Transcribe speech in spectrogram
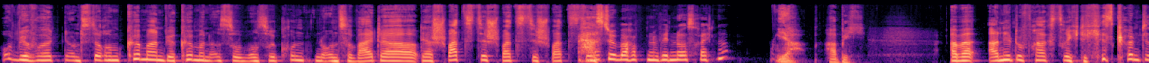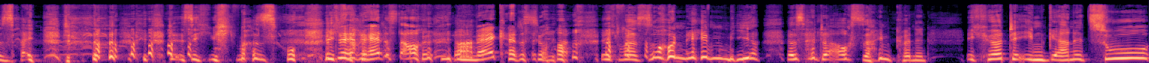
und wir wollten uns darum kümmern, wir kümmern uns um unsere Kunden und so weiter. Der schwatzte, schwatzte, schwatzte. Hast du überhaupt einen Windows-Rechner? Ja, habe ich. Aber Anne, du fragst richtig, es könnte sein. ich, ich war so. Ich war, du hättest auch ja, Mac hättest du auch. Ja, ich war so neben mir. Es hätte auch sein können. Ich hörte ihm gerne zu.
